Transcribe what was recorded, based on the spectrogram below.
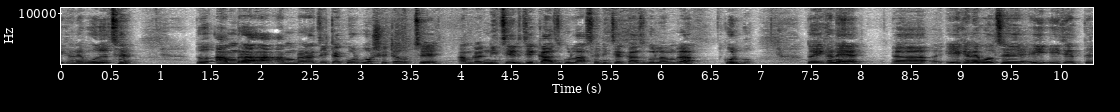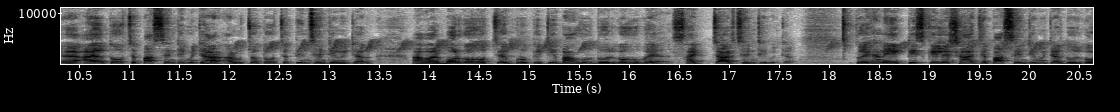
এখানে বলেছে। তো আমরা আমরা যেটা করব সেটা হচ্ছে আমরা নিচের যে কাজগুলো আছে, নিচের কাজগুলো আমরা করব। তো এখানে এখানে বলছে এই এই যে আয়ত হচ্ছে পাঁচ সেন্টিমিটার আর উচ্চতা হচ্ছে তিন সেন্টিমিটার। আবার বর্গ হচ্ছে প্রতিটি বাহুর দৈর্ঘ্য হবে ষাট চার সেন্টিমিটার। তো এখানে একটি স্কেলের সাহায্যে পাঁচ সেন্টিমিটার দৈর্ঘ্য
